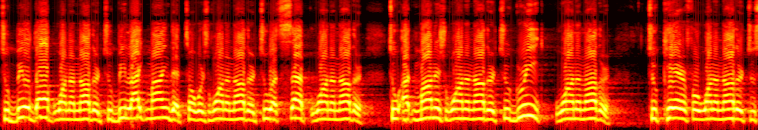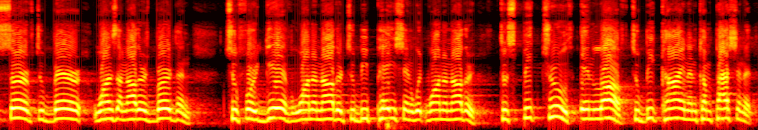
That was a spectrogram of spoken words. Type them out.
to build up one another, to be like minded towards one another, to accept one another, to admonish one another, to greet one another, to care for one another, to serve, to bear one another's burden, to forgive one another, to be patient with one another, to speak truth in love, to be kind and compassionate,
